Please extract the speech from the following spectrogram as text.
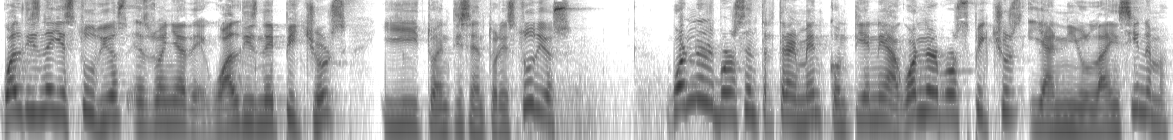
Walt Disney Studios es dueña de Walt Disney Pictures y 20th Century Studios. Warner Bros. Entertainment contiene a Warner Bros. Pictures y a New Line Cinema.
